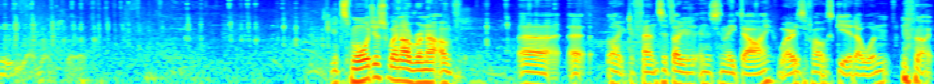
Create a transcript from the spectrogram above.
you that much there. It's more just when I run out of uh, uh like defensive, I just instantly die. Whereas if I was geared, I wouldn't. like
